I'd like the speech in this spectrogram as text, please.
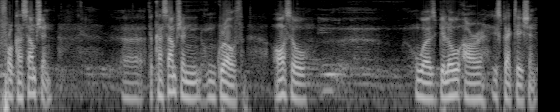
for consumption. Uh, the consumption growth also was below our expectation.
